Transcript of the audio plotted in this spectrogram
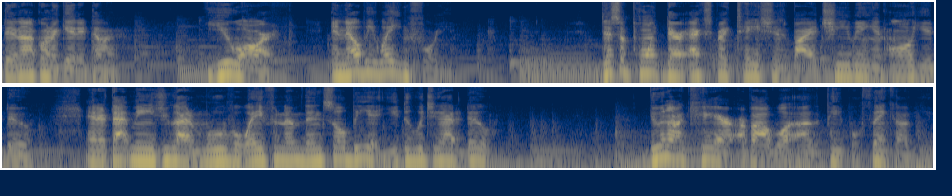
they're not going to get it done. You are and they'll be waiting for you. Disappoint their expectations by achieving in all you do. And if that means you got to move away from them, then so be it. You do what you got to do. Do not care about what other people think of you.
